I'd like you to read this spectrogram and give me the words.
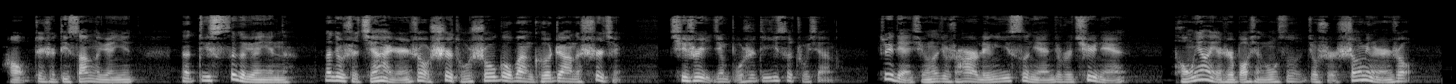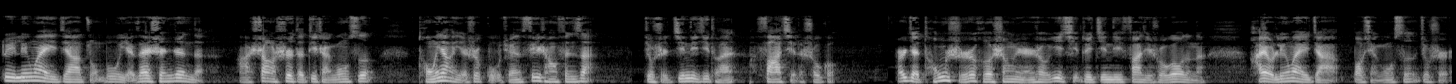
好，这是第三个原因。那第四个原因呢？那就是前海人寿试图收购万科这样的事情，其实已经不是第一次出现了。最典型的就是二零一四年，就是去年，同样也是保险公司，就是生命人寿对另外一家总部也在深圳的啊上市的地产公司，同样也是股权非常分散，就是金地集团发起了收购，而且同时和生命人寿一起对金地发起收购的呢。还有另外一家保险公司，就是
